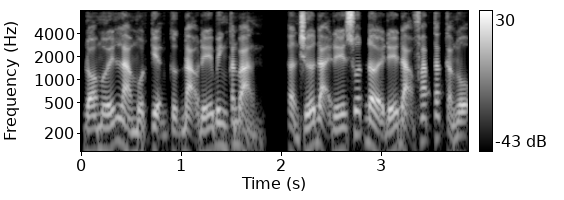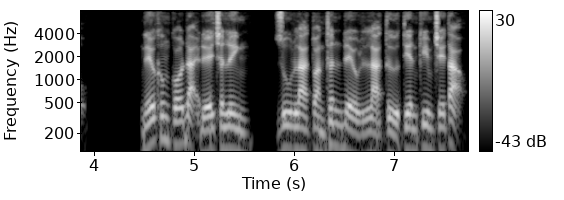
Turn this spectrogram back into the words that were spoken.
đó mới là một kiện cực đạo đế binh căn bản, ẩn chứa đại đế suốt đời đế đạo pháp tắc cảm lộ. nếu không có đại đế chân linh, dù là toàn thân đều là từ tiên kim chế tạo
